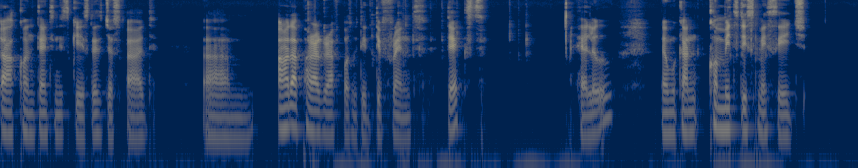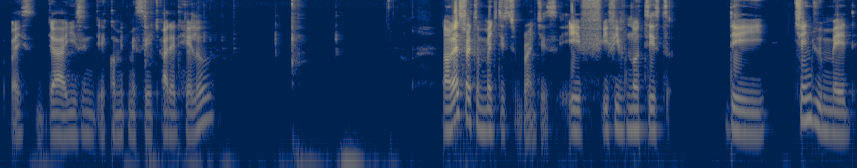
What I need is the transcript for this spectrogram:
uh, content in this case. Let's just add um, another paragraph but with a different text. Hello. Then we can commit this message by uh, using the commit message added hello. Now let's try to merge these two branches. If if you've noticed the change we made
